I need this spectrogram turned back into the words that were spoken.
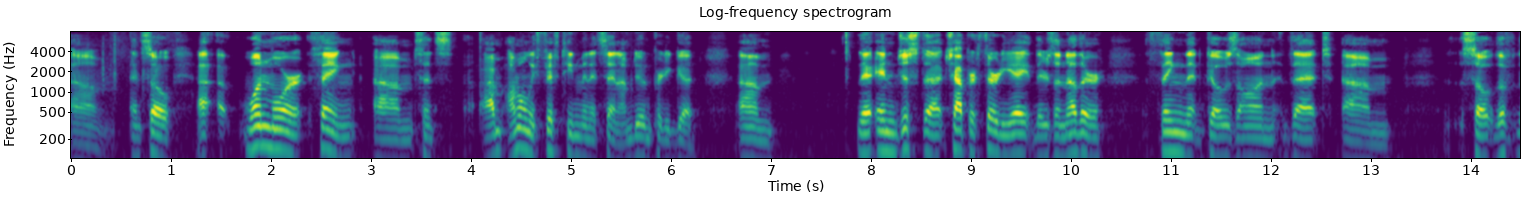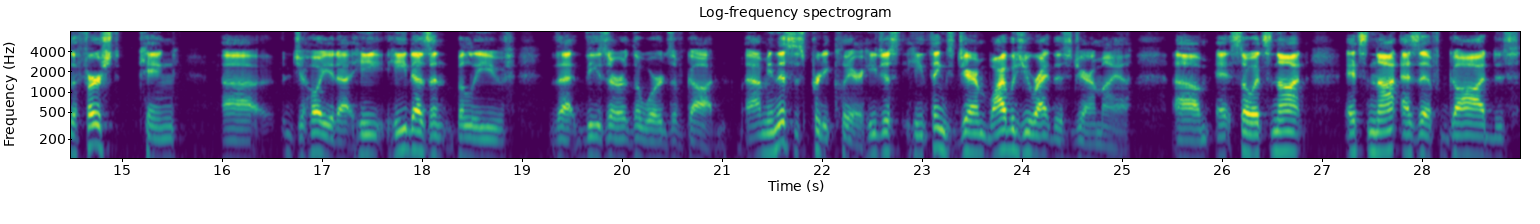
Um, and so, uh, uh one more thing, um, since I'm, I'm only 15 minutes in, I'm doing pretty good. Um, there in just uh, chapter 38, there's another thing that goes on that. Um, so the the first king, uh, Jehoiada, he he doesn't believe that these are the words of God. I mean, this is pretty clear. He just he thinks Jeremiah. Why would you write this, Jeremiah? Um, it, so it's not it's not as if God's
